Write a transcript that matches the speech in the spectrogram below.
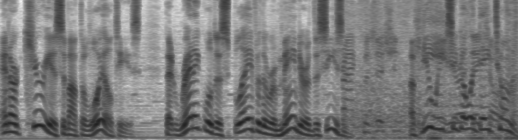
and are curious about the loyalties that Reddick will display for the remainder of the season. A few weeks ago at Daytona,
